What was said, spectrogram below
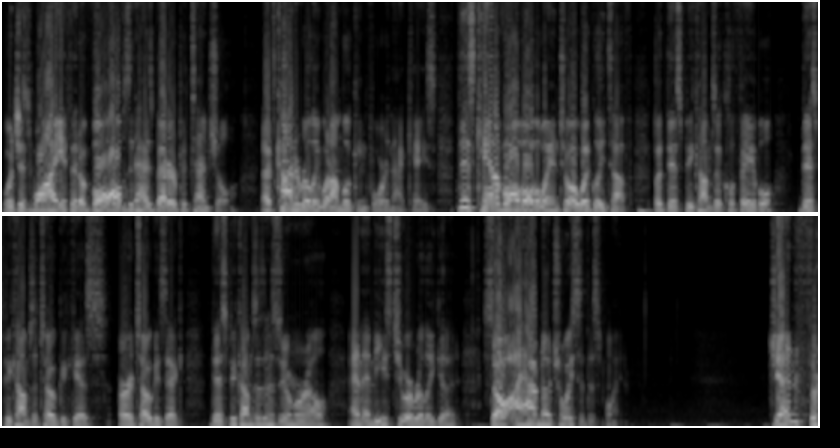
which is why if it evolves, it has better potential. That's kind of really what I'm looking for in that case. This can evolve all the way into a Wigglytuff, but this becomes a Clefable, this becomes a Togekiss, or a Togetic, this becomes an Azumarill, and then these two are really good. So I have no choice at this point. Gen 3.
